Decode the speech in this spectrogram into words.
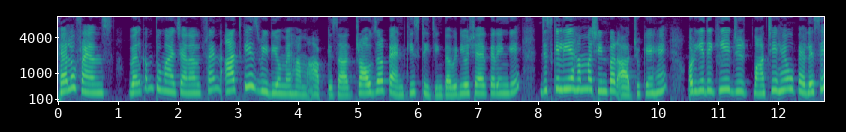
Hello friends welcome to my channel friend आज के इस वीडियो में हम आपके साथ ट्राउज़र पैंट की स्टिचिंग का वीडियो शेयर करेंगे, जिसके लिए हम मशीन पर आ चुके हैं। और ये देखिए, जो पाँचे हैं, वो पहले से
